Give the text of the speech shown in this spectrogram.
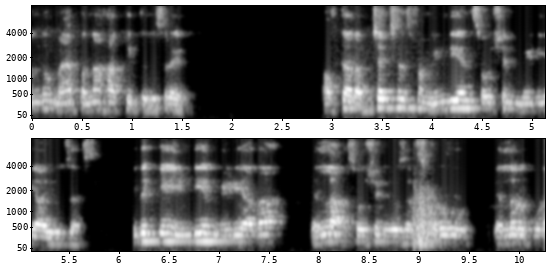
ಒಂದು ಮ್ಯಾಪ್ ಅನ್ನ ಹಾಕಿತ್ತು Israel. After objections from Indian social media users ಇದಕ್ಕೆ ಇಂಡಿಯನ್ ಮೀಡಿಯಾದ ಎಲ್ಲ ಸೋಷಿಯಲ್ ಯೂಸರ್ಸ್ಗಳು ಎಲ್ಲರೂ ಕೂಡ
